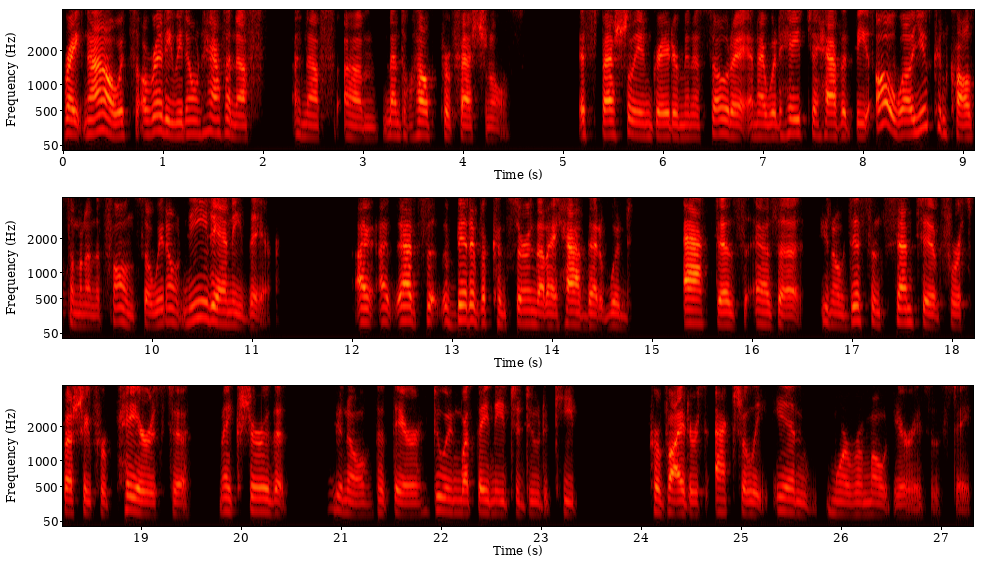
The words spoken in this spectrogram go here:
right now it's already, we don't have enough, enough um, mental health professionals especially in greater Minnesota. And I would hate to have it be, oh, well, you can call someone on the phone, so we don't need any there. I, I, that's a bit of a concern that I have that it would act as, as a, you know, disincentive for, especially for payers to make sure that, you know, that they're doing what they need to do to keep providers actually in more remote areas of the state.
